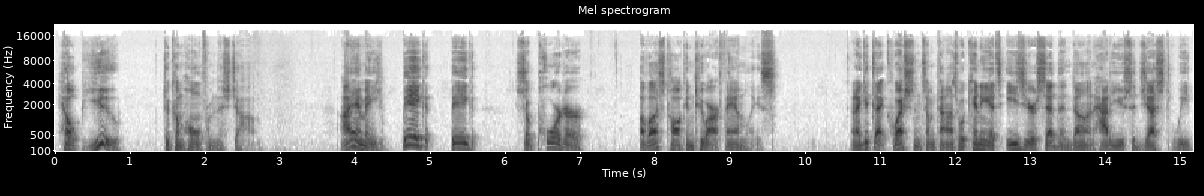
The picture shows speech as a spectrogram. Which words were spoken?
help you to come home from this job. I am a big, big supporter of us talking to our families. And I get that question sometimes well, Kenny, it's easier said than done. How do you suggest we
